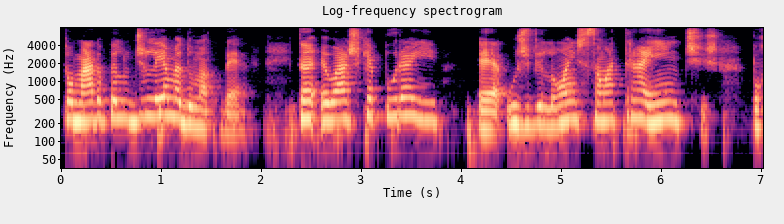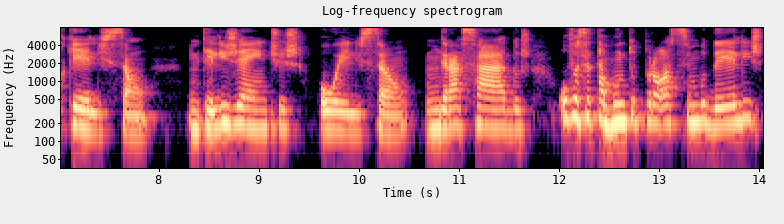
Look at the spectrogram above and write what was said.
tomado pelo dilema do Macbeth. Então, eu acho que é por aí é, os vilões são atraentes, porque eles são inteligentes, ou eles são engraçados, ou você está muito próximo deles,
